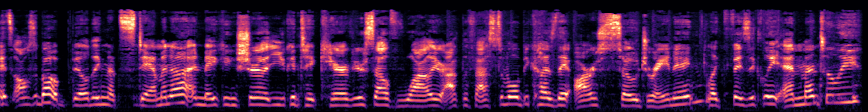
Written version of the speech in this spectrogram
It's also about building that stamina and making sure that you can take care of yourself while you're at the festival because they are so draining, like physically and mentally.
